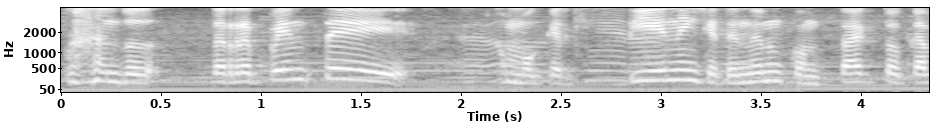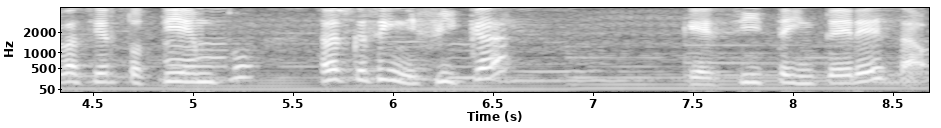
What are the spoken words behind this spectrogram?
Cuando de repente como que tienen que tener un contacto cada cierto tiempo. ¿Sabes qué significa? Que sí te interesa.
